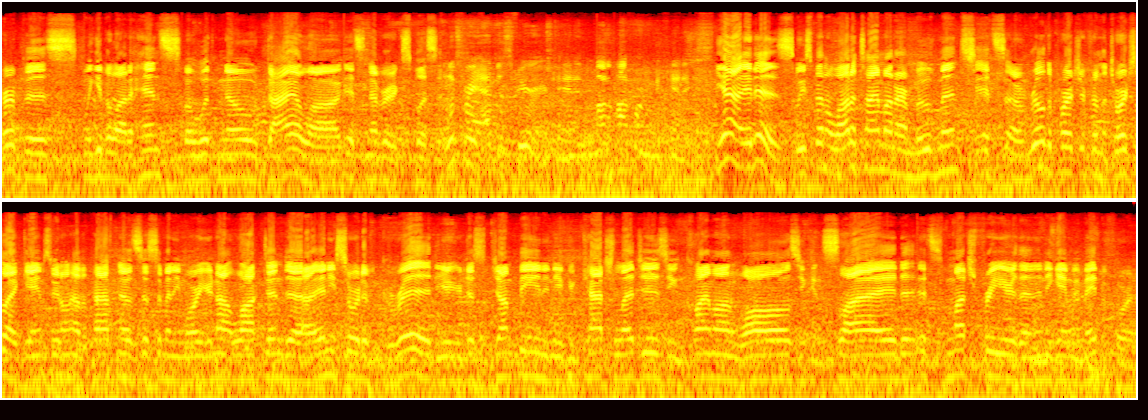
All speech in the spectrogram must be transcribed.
purpose. We give a lot of hints, but with no dialogue, it's never explicit. It looks very atmospheric and a lot of platforming mechanics. Yeah, it is. We spend a lot of time on our movement. It's a real departure from the Torchlight games. We don't have a path node system anymore. You're not locked into uh, any sort of grid. You're just jumping and you can catch ledges, you can climb on walls, you can slide. It's much freer than any game we made before.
